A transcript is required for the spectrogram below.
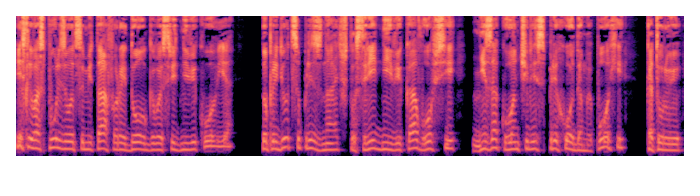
Если воспользоваться метафорой долгого средневековья, то придется признать, что средние века вовсе не закончились с приходом эпохи, которую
